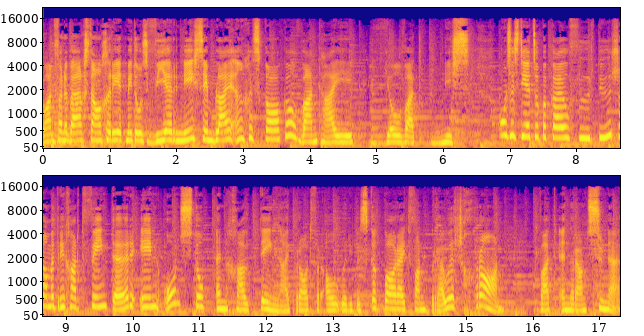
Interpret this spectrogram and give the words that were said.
Johan van der Berg staan gereed met ons weer nuus en bly ingeskakel want hy het heelwat nuus. Ons is steeds op 'n kuilvoertoer saam met Richard Venter en ons stop in Gauteng. Hy praat veral oor die beskikbaarheid van brouersgraan wat in rantsoene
